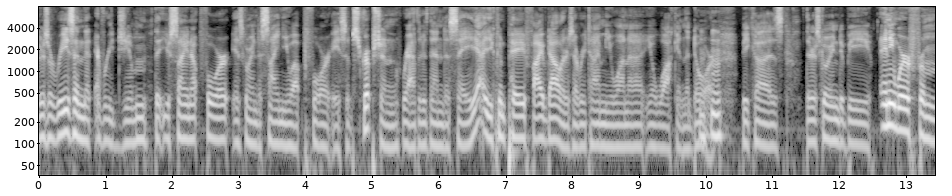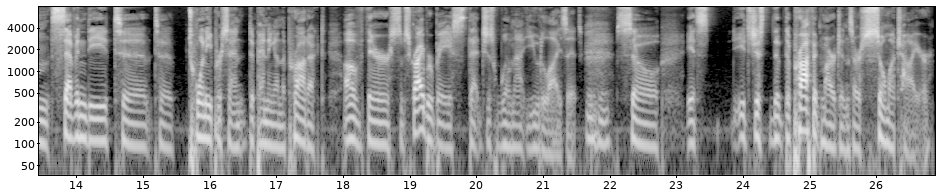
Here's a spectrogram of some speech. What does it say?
there's a reason that every gym that you sign up for is going to sign you up for a subscription rather than to say, yeah, you can pay five dollars every time you want to you know walk in the door, mm-hmm. because there's going to be anywhere from seventy to to 20% depending on the product of their subscriber base that just will not utilize it. Mm-hmm. So it's it's just the, the profit margins are so much higher.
